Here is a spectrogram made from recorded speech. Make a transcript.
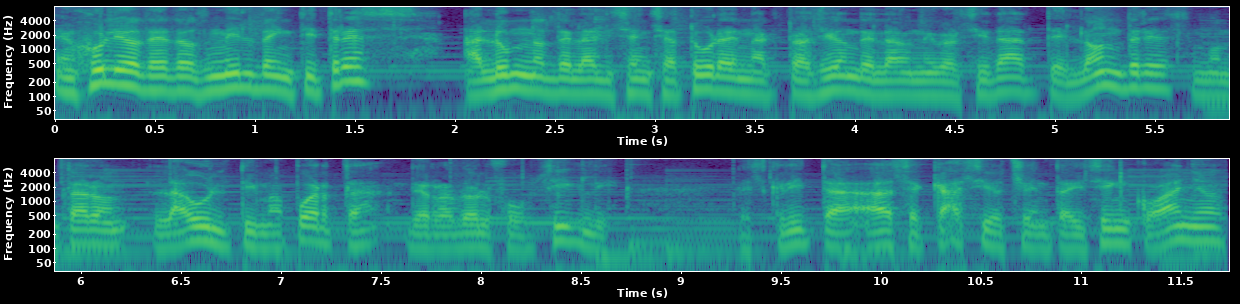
En julio de 2023, alumnos de la licenciatura en actuación de la Universidad de Londres montaron La Última Puerta de Rodolfo Usigli, escrita hace casi 85 años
